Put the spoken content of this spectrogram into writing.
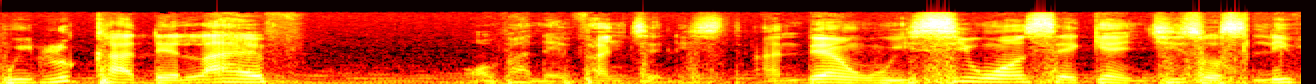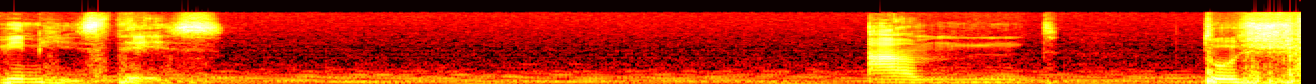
We look at the life of an evangelist. And then we see once again Jesus living his days and to show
